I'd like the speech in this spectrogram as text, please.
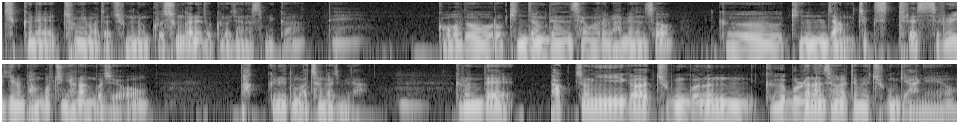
측근의 총에 맞아 죽는 그 순간에도 그러지 않았습니까? 네. 고도로 긴장된 생활을 하면서 그 긴장, 즉 스트레스를 이기는 방법 중에 하나인 거죠. 박근혜도 마찬가지입니다. 음. 그런데 박정희가 죽은 거는 그 문란한 생활 때문에 죽은 게 아니에요.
